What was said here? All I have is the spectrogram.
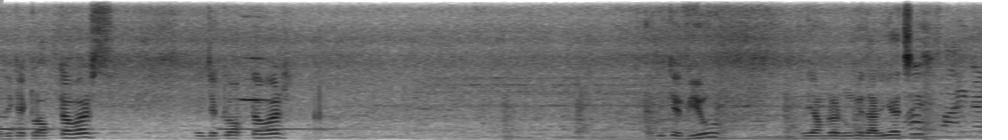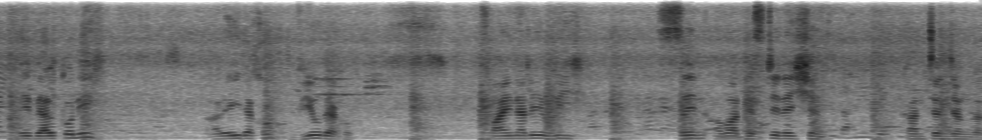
এদিকে ক্লক টাওয়ার্স এই যে ক্লক টাওয়ার এদিকে ভিউ এই আমরা রুমে দাঁড়িয়ে আছি, এই ব্যালকনি আর এই দেখো ভিউ দেখো। Finally we seen our destination Kanchenjunga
